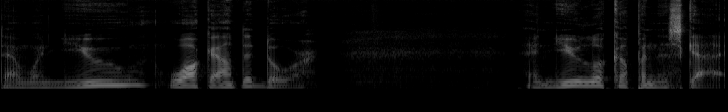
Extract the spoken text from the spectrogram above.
that when you walk out the door and you look up in the sky,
